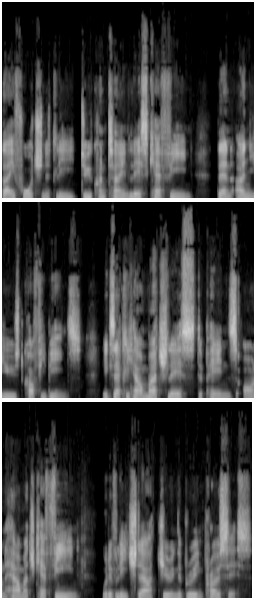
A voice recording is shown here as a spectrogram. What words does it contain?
they fortunately do contain less caffeine than unused coffee beans. Exactly how much less depends on how much caffeine would have leached out during the brewing process.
